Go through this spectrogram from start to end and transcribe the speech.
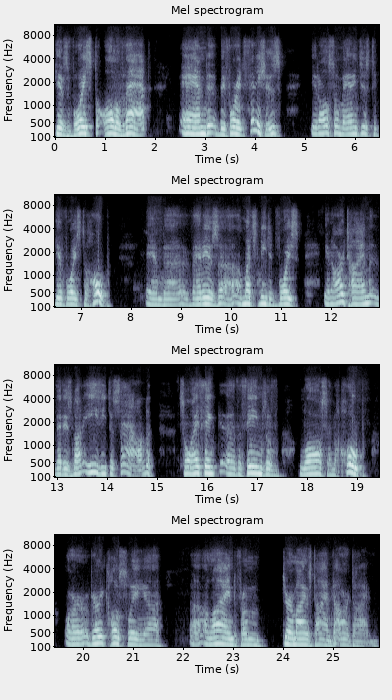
gives voice to all of that. And before it finishes, it also manages to give voice to hope. And uh, that is a, a much needed voice in our time that is not easy to sound. So I think uh, the themes of loss and hope are very closely uh, uh aligned from Jeremiah's time to our time.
